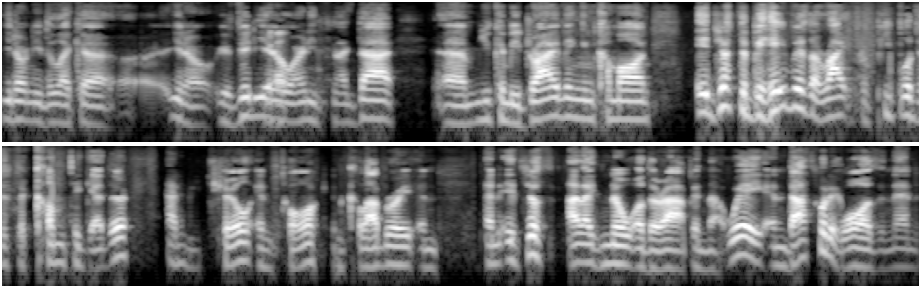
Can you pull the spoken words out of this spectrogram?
you don't need a, like a uh, you know a video know- or anything like that. Um, you can be driving and come on. It just the behaviors are right for people just to come together and be chill and talk and collaborate and and it's just I like no other app in that way, and that's what it was. And then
